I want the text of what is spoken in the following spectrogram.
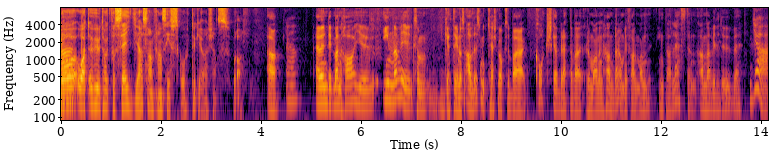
Ja, och att överhuvudtaget få säga San Francisco tycker jag känns bra. Ja. ja. Även det, man har ju, innan vi liksom göttar in oss alldeles mycket kanske vi också bara kort ska berätta vad romanen handlar om ifall man inte har läst den. Anna, vill du? eh, Ja.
